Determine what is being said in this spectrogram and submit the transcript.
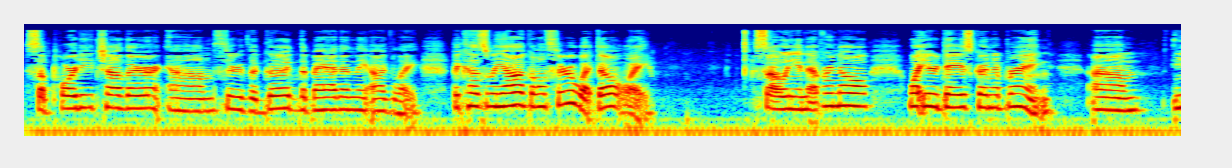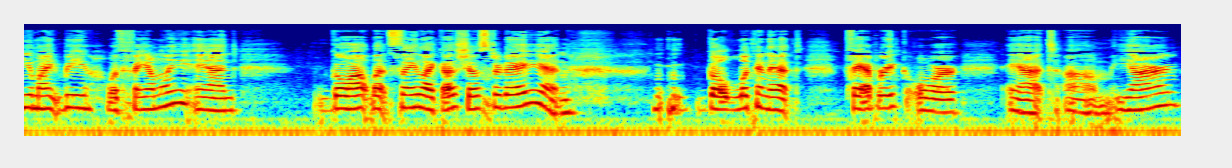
support each other um, through the good, the bad, and the ugly. Because we all go through it, don't we? So you never know what your day is going to bring. Um, you might be with family and go out, let's say, like us yesterday and go looking at fabric or at um, yarn.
